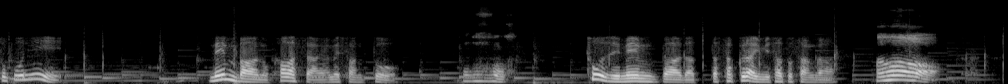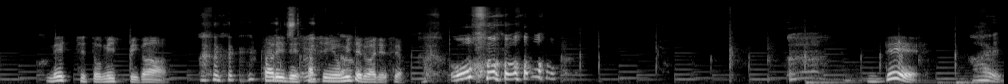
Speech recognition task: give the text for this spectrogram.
そこにメンバーの川瀬あやめさんと、当時メンバーだった桜井美里さんが、メッチとミッピが 2人で写真を見てるわけですよ。で、はい、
